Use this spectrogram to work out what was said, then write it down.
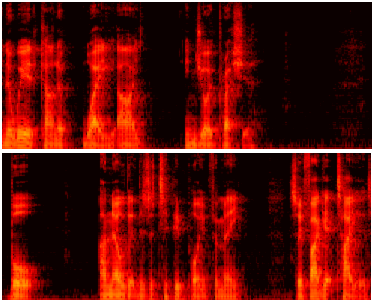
in a weird kind of way, I enjoy pressure, but I know that there's a tipping point for me. So if I get tired,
